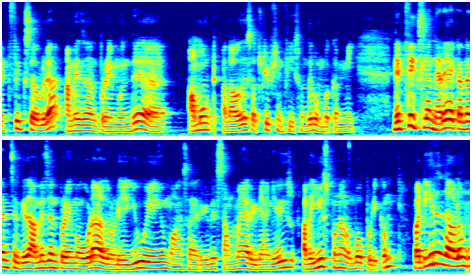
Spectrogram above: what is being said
நெட்ஃப்ளிக்ஸை விட அமேசான் பிரைம் வந்து அமௌண்ட் அதாவது சப்ஸ்கிரிப்ஷன் ஃபீஸ் வந்து ரொம்ப கம்மி. நெட்ஃப்ளிக்ஸில் நிறைய கண்டென்ட்ஸ் இருக்குது. அமேசான் ப்ரைமை விட அதனுடைய யூஏயும் மாசாக இருக்குது. செம்மையாக இருக்குது. எனக்கு யூஸ் அதை யூஸ் பண்ணால் ரொம்ப பிடிக்கும். பட் இருந்தாலும்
